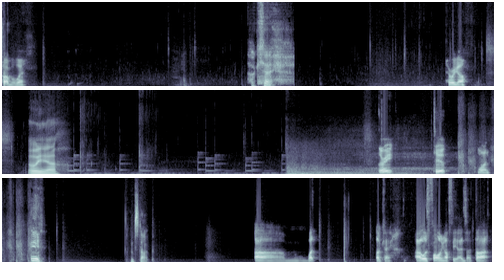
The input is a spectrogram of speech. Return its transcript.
Probably. Okay. Here we go. Oh yeah. Three, two, one. Eh. I'm stuck. Um, what? Okay. I was falling off the edge, I thought.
